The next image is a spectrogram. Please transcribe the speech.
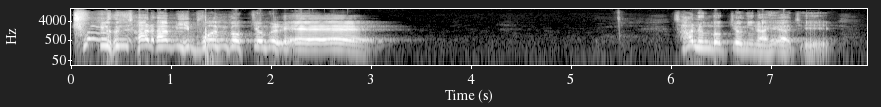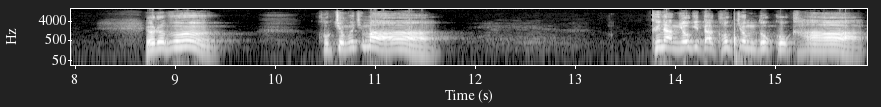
죽는 사람이 무언 걱정을 해. 사는 걱정이나 해야지. 여러분, 걱정하지 마. 그냥 여기다 걱정 놓고 가.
